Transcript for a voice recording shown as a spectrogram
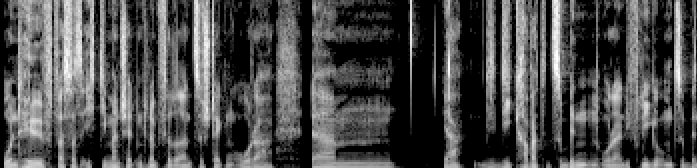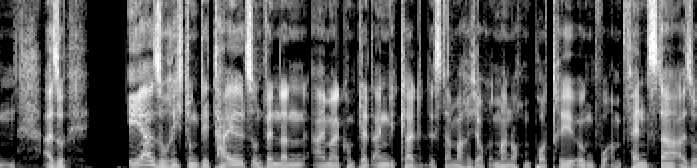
und hilft, was weiß ich, die Manschettenknöpfe dran zu stecken oder ähm, ja, die, die Krawatte zu binden oder die Fliege umzubinden. Also eher so Richtung Details und wenn dann einmal komplett angekleidet ist, dann mache ich auch immer noch ein Porträt irgendwo am Fenster. Also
